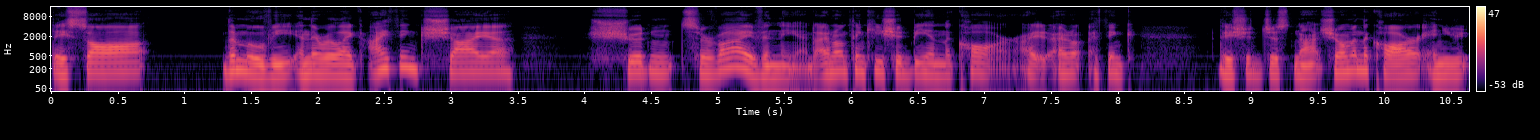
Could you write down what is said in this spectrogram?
they saw the movie and they were like, I think Shia shouldn't survive in the end. I don't think he should be in the car. I, I don't I think they should just not show him in the car and you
